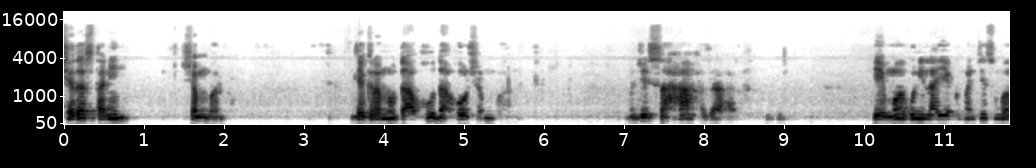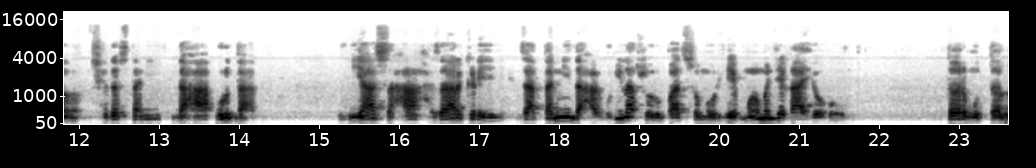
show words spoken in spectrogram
छेदस्थानी शंभर. लेकरांनो दाहो दाहो शंभर. म्हणजे सहा हजार. हे म गुणीला एक म्हणजेच म. छेदस्थानी दहा उरतात. या सहा हजारकडे जातानी दहा गुणीला स्वरूपात समोर हे म म्हणजे काय हे? हो तर मुद्दल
